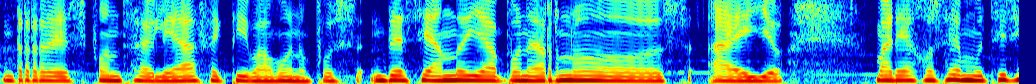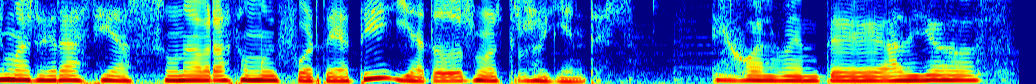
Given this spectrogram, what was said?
Responsabilidad afectiva, bueno, pues deseando ya ponernos a ello. María José, muchísimas gracias. Un abrazo muy fuerte a ti y a todos nuestros oyentes. Igualmente, adiós.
